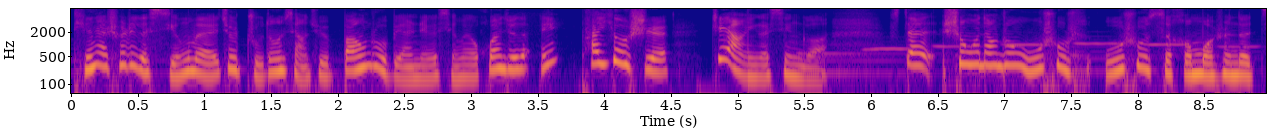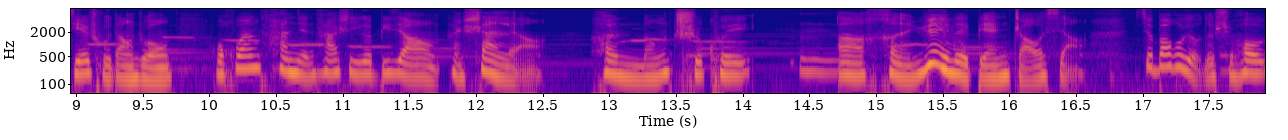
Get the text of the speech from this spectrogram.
停下车这个行为，就主动想去帮助别人这个行为，我忽然觉得，哎，她又是这样一个性格。在生活当中无数无数次和陌生人的接触当中，我忽然看见她是一个比较很善良、很能吃亏。嗯啊、很愿意为别人着想，就包括有的时候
